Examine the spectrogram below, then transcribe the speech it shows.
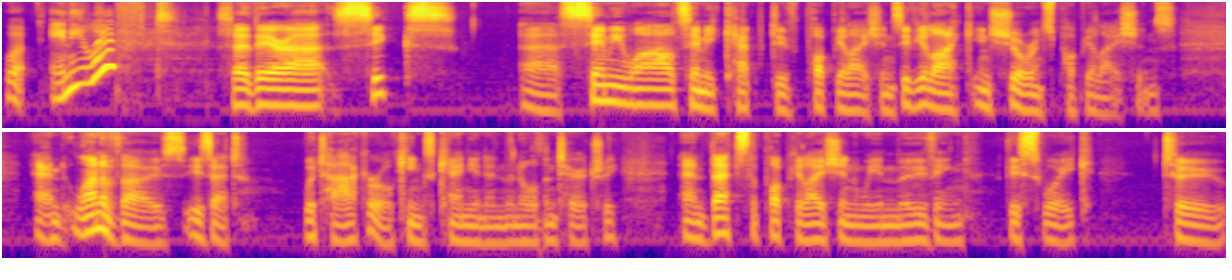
what, any left? So there are six uh, semi-wild, semi-captive populations, if you like, insurance populations, and one of those is at Watarrka or Kings Canyon in the Northern Territory, and that's the population we're moving this week to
